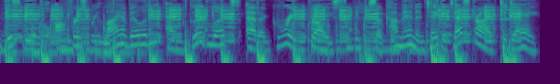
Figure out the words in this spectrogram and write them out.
This vehicle offers reliability and good looks at a great price. So come in and take a test drive today.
